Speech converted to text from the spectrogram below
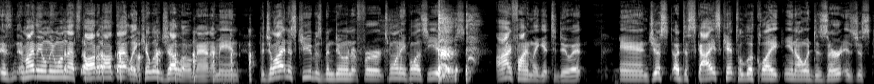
is am I the only one that's thought about that? Like Killer Jello, man. I mean, the gelatinous cube has been doing it for twenty plus years. I finally get to do it, and just a disguise kit to look like you know a dessert is just.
